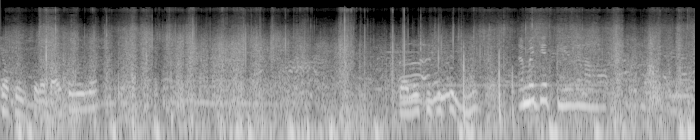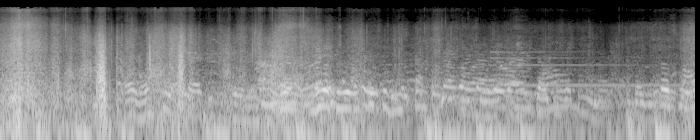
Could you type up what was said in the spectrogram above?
Captain, should I buy some right now? Should I look if you could use? I'm gonna get these and I'm all. So small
